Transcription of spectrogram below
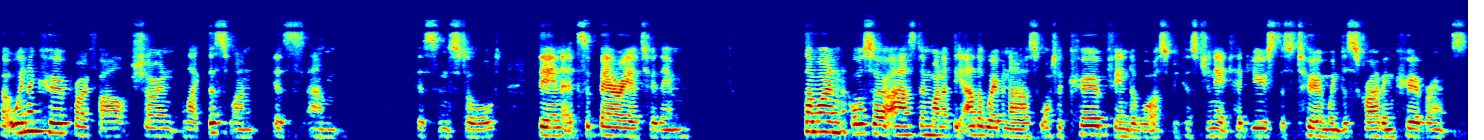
but when a curb profile shown like this one is, um, is installed, then it's a barrier to them. Someone also asked in one of the other webinars what a curb fender was because Jeanette had used this term when describing curb ramps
